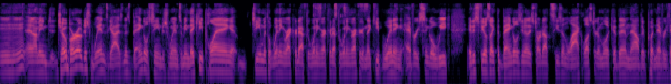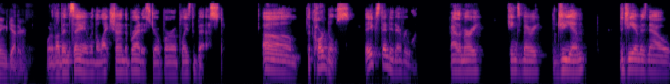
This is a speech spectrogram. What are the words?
Mm-hmm. And I mean, Joe Burrow just wins, guys, and this Bengals team just wins. I mean, they keep playing team with a winning record after winning record after winning record, and they keep winning every single week. It just feels like the Bengals, you know, they started out the season lackluster, and look at them now; they're putting everything together. What have I been saying? When the light shine the brightest, Joe Burrow plays the best. Um, the Cardinals, they extended everyone. Kyler Murray, Kingsbury, the GM, the GM is now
